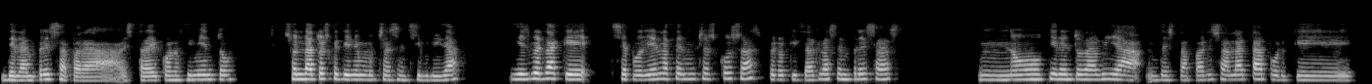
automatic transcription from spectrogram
la empresa para extraer conocimiento, son datos que tienen mucha sensibilidad. Y es verdad que se podrían hacer muchas cosas, pero quizás las empresas no quieren todavía destapar esa lata porque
